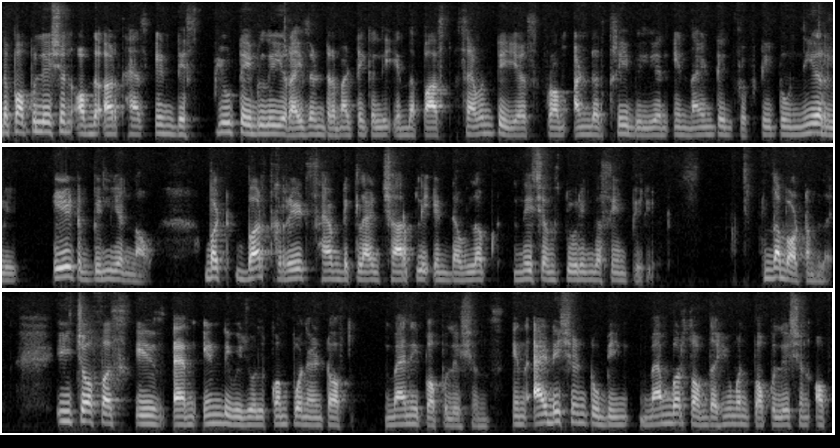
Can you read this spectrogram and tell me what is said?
The population of the earth has indisputably risen dramatically in the past 70 years from under 3 billion in 1950 to nearly 8 billion now. But birth rates have declined sharply in developed nations during the same period. The bottom line each of us is an individual component of many populations. In addition to being members of the human population of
